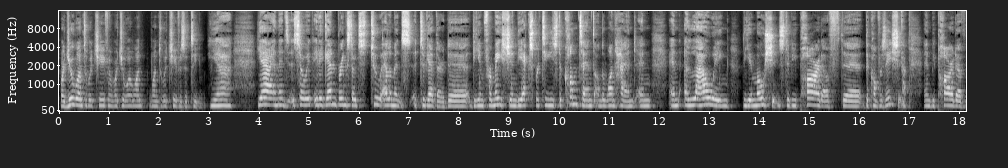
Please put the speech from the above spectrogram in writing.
what you want to achieve and what you want want to achieve as a team. Yeah, yeah, and then so it, it again brings those two elements uh, together: the the information, the expertise, the content on the one hand, and and allowing the emotions to be part of the the conversation yeah. and be part of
